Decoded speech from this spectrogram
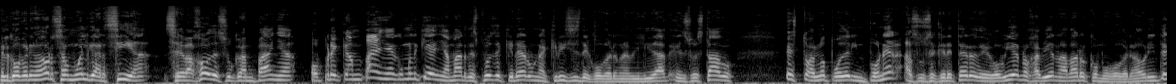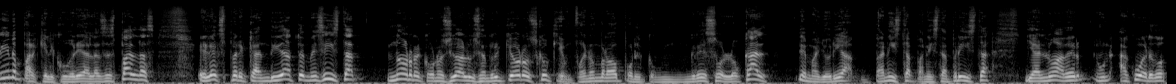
El gobernador Samuel García se bajó de su campaña o pre-campaña, como le quieran llamar, después de crear una crisis de gobernabilidad en su estado. Esto al no poder imponer a su secretario de gobierno, Javier Navarro, como gobernador interino para que le cubriera las espaldas. El ex precandidato mesista no reconoció a Luis Enrique Orozco, quien fue nombrado por el Congreso local de mayoría panista, panista prista, y al no haber un acuerdo,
